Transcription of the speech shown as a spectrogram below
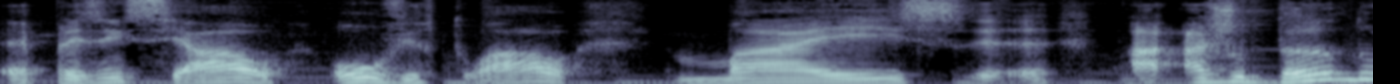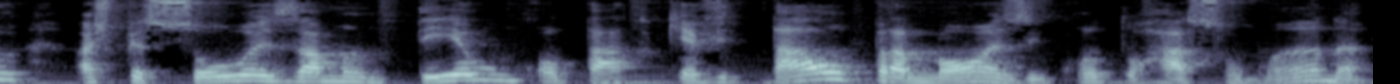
é, presencial ou virtual, mas eh, ajudando as pessoas a manter um contato que é vital para nós enquanto raça humana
